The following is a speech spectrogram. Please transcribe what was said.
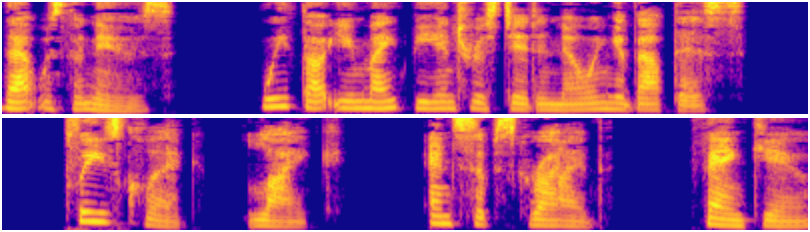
That was the news. We thought you might be interested in knowing about this. Please click like and subscribe. Thank you.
